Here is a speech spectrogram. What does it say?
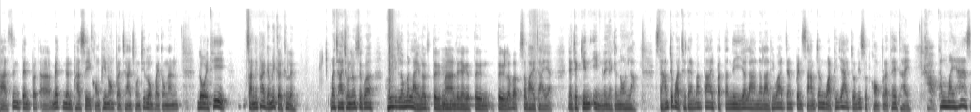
บาท ซึ่งเป็นเม็ดเงินภาษีของพี่น้องประชาชนที่ลงไปตรงนั้น โดยที่สันติภาพยังไม่เกิดขึ้นเลย ประชาชนรู้สึกว่าเฮ้ยแล้วเมื่อไหร่เราจะตื่นมาเราอยากจะตื่นตื่นแล้วแบบสบายใจอะอยากจะกินอิ่มเลยอยากจะนอนหลับสามจังหวัดชายแดนภาคใต้ปัตตานียะลานราธิวาสยังเป็น 3 จังหวัดที่ยากจนที่สุดของประเทศไทยครับทำไม5 0 0แส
